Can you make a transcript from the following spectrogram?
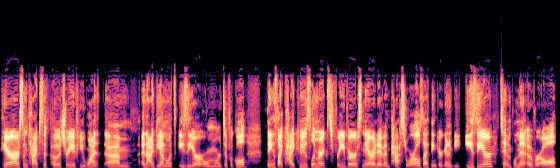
Here are some types of poetry if you want um, an idea on what's easier or more difficult. Things like haikus, limericks, free verse, narrative, and pastorals, I think are going to be easier to implement overall.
